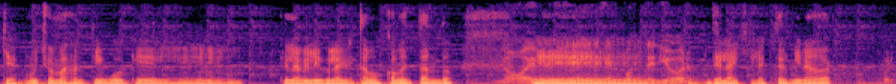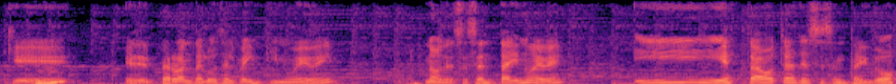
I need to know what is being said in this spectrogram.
que es mucho más antiguo que, el, que la película que estamos comentando. No, es, eh, posterior. Del Ángel Exterminador. Porque el perro andaluz del 29, no, del 69, y esta otra es del 62.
